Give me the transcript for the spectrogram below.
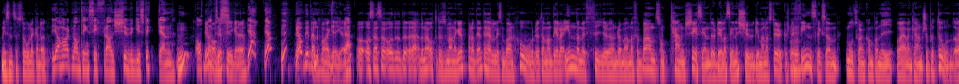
minns inte storleken dock. Jag har hört någonting siffran 20 stycken. Mm. Det är många 8000. krigare. Ja, ja. Mm, Ja, det är väldigt många krigare. Ja. Och, och sen så, och, de här 8000 mannagrupperna, det är inte heller liksom bara en hord, utan man delar in dem i 400 mannaförband som kanske i sin tur delas in i 20 mannastyrkor. Så det finns liksom motsvarande kompani och även kanske pluton. Då.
